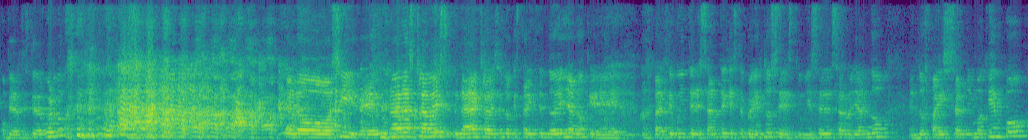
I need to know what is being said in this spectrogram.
obviamente estoy de acuerdo. Pero sí, eh, una, de las claves, una de las claves es lo que está diciendo ella, ¿no? que nos parece muy interesante que este proyecto se estuviese desarrollando en dos países al mismo tiempo,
